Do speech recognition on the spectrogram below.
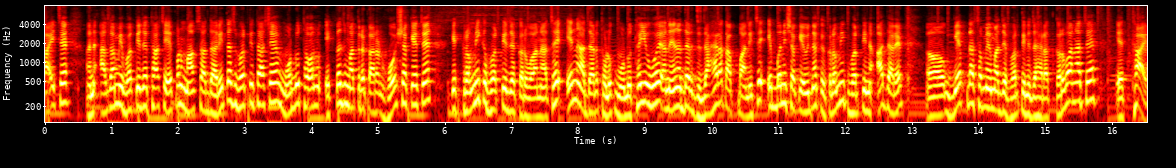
થાય છે અને આગામી ભરતી જે થશે એ પણ માર્ક્સ આધારિત જ ભરતી થશે. મોડું થવાનું એક જ માત્ર કારણ હોઈ શકે છે કે ક્રમિક ભરતી જે કરવાના છે એના આધારે થોડુંક મોડું થયું હોય અને એના આધારે જાહેરાત આપવાની છે એ બની શકે એવી રીતના કે ક્રમિક ભરતીના આધારે ગેપના સમયમાં જે ભરતીની જાહેરાત કરવાના છે, એ થાય.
